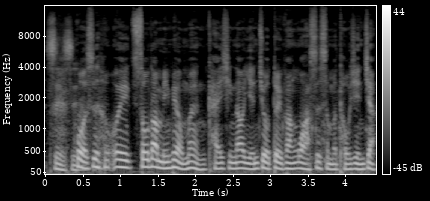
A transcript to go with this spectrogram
是是，或者是会收到名片，我们很开心，然后研究对方哇是什么头衔这样。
